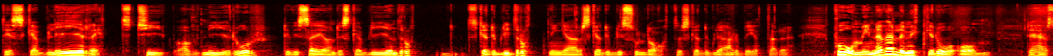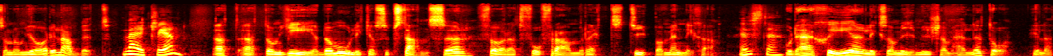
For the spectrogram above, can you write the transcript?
det ska bli rätt typ av myror. Det vill säga om det ska bli en drott Ska det bli drottningar, ska det bli soldater, ska det bli arbetare? Påminner väldigt mycket då om det här som de gör i labbet. Verkligen. Att, att de ger dem olika substanser för att få fram rätt typ av människa. Just det. Och det här sker liksom i myrsamhället då. Hela,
